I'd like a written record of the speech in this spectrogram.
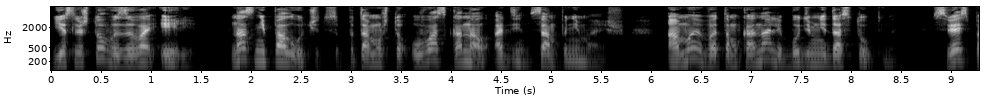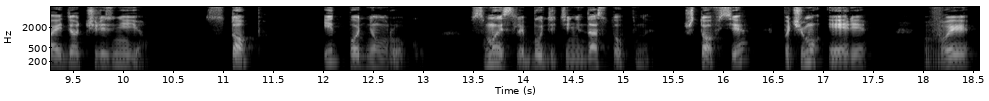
Если что, вызывай Эри. Нас не получится, потому что у вас канал один, сам понимаешь. А мы в этом канале будем недоступны. Связь пойдет через нее. Стоп. Ид поднял руку. В смысле будете недоступны? Что, все? Почему Эри? Вы...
